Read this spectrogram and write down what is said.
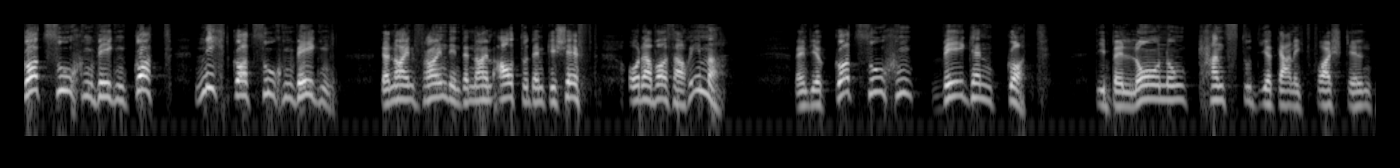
Gott suchen wegen Gott, nicht Gott suchen wegen der neuen Freundin, dem neuen Auto, dem Geschäft oder was auch immer. Wenn wir Gott suchen wegen Gott, die Belohnung kannst du dir gar nicht vorstellen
